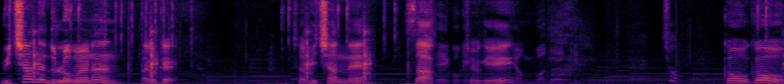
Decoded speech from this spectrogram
위치 안내 눌러보면은 딱 이렇게 자 위치 안내 싹. 저기. 고고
